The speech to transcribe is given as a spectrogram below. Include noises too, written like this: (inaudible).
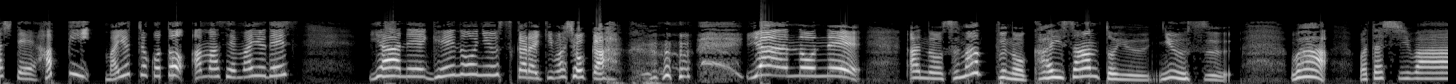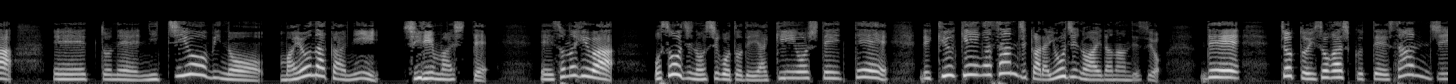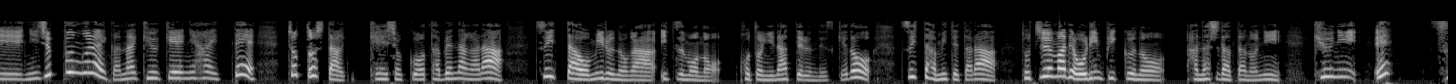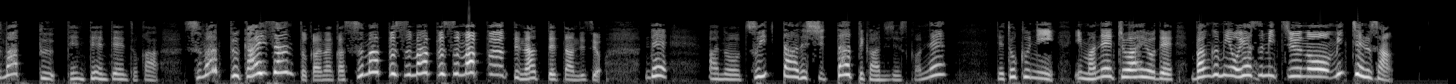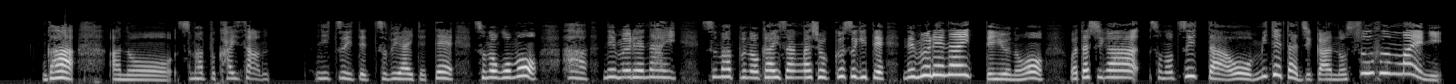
まして、ハッピー、まゆちょこと、あませまゆです。いやーね、芸能ニュースから行きましょうか。(laughs) いやー、あのね、あの、スマップの解散というニュースは、私は、えー、っとね、日曜日の真夜中に知りまして、えーその日は、お掃除のお仕事で夜勤をしていて、で、休憩が3時から4時の間なんですよ。で、ちょっと忙しくて、3時20分ぐらいかな、休憩に入って、ちょっとした軽食を食べながら、ツイッターを見るのがいつものことになってるんですけど、ツイッター見てたら、途中までオリンピックの話だったのに、急に、え？スマップ、てんてんてんとか、スマップ解散とか、なんかスマップ、スマップ、スマップってなってったんですよ。で、あの、ツイッターで知ったって感じですかね。で、特に、今ね、チョアヘヨで番組お休み中のミッチェルさんが、あの、スマップ解散についてつぶやいてて、その後も、はぁ、眠れない、スマップの解散がショックすぎて眠れないっていうのを、私がそのツイッターを見てた時間の数分前に、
